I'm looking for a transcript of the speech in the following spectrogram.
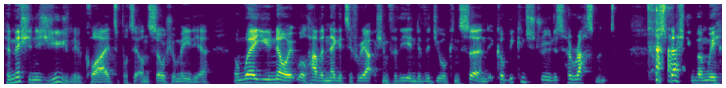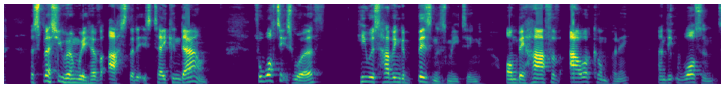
permission is usually required to put it on social media. And where you know it will have a negative reaction for the individual concerned, it could be construed as harassment, especially when we, especially when we have asked that it is taken down. For what it's worth, he was having a business meeting on behalf of our company and it wasn't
